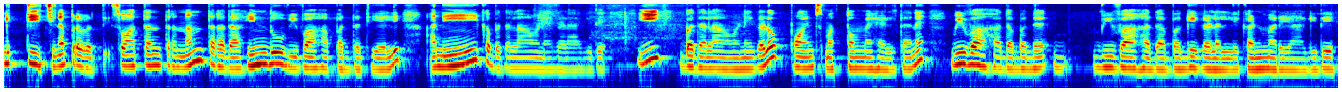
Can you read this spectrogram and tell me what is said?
ಇತ್ತೀಚಿನ ಪ್ರವೃತ್ತಿ, ಸ್ವಾತಂತ್ರ್ಯ ನಂತರದ ಹಿಂದೂ ವಿವಾಹ ಪದ್ಧತಿಯಲ್ಲಿ ಅನೇಕ ಬದಲಾವಣೆಗಳಾಗಿದೆ. ಈ ಬದಲಾವಣೆಗಳು ಪಾಯಿಂಟ್ಸ್ ಮತ್ತೊಮ್ಮೆ ಹೇಳ್ತೇನೆ. ವಿವಾಹದ ಬದ ವಿವಾಹದ ಬಗೆಗಳಲ್ಲಿ ಕಣ್ಮರೆಯಾಗಿದೆ,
